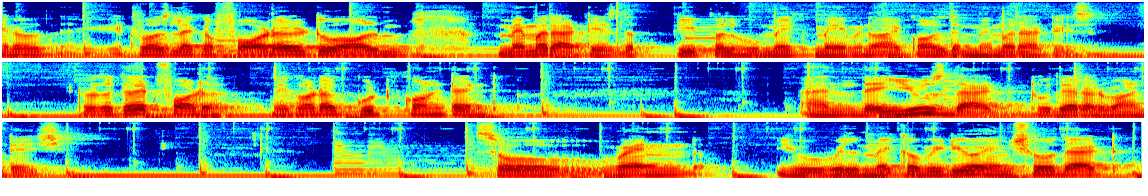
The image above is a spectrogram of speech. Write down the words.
you know it was like a fodder to all memeratis the people who make meme you know i call them memeratis it was a great fodder. They got a good content. And they use that to their advantage. So when you will make a video ensure that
